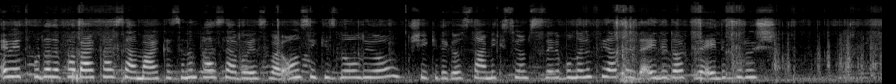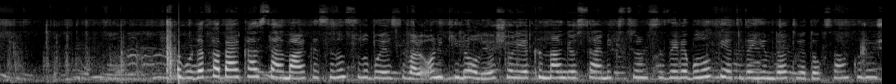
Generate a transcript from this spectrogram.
Evet burada da Faber-Castell markasının pastel boyası var. 18'li oluyor. Bu şekilde göstermek istiyorum sizlere. Bunların fiyatları da 54 lira 50 kuruş. Burada Faber-Castell markasının sulu boyası var. 12'li oluyor. Şöyle yakından göstermek istiyorum sizlere. Bunun fiyatı da 24 lira 90 kuruş.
